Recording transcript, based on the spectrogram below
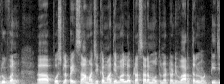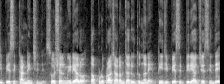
గ్రూప్ వన్ పోస్టులపై సామాజిక మాధ్యమాల్లో ప్రసారం అవుతున్నటువంటి వార్తలను టీజీపీఎస్సీ ఖండించింది. సోషల్ మీడియాలో తప్పుడు ప్రచారం జరుగుతుందని టీజీపీఎస్సీ ఫిర్యాదు చేసింది.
